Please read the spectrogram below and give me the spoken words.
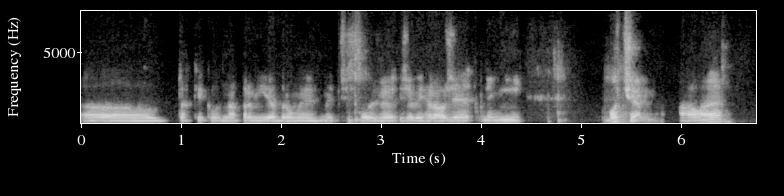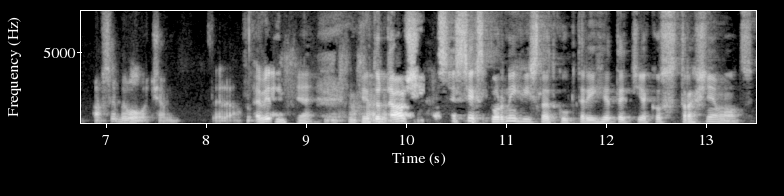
uh, tak jako na první dobro mi, mi přišlo, že, že vyhrál, že není o čem, ale asi bylo o čem. Teda. Evidentně. Je to další vlastně z těch sporných výsledků, kterých je teď jako strašně moc.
